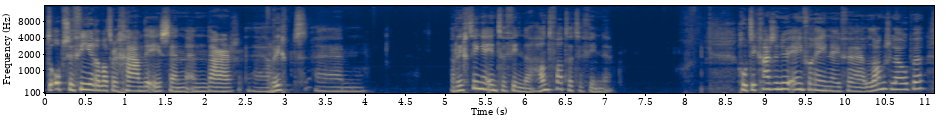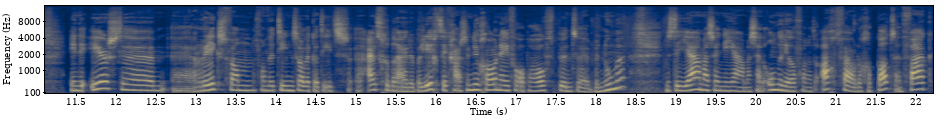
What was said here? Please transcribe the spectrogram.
te observeren wat er gaande is en, en daar uh, richt, um, richtingen in te vinden, handvatten te vinden. Goed, ik ga ze nu één voor één even langslopen. In de eerste uh, reeks van, van de tien zal ik het iets eh, uitgebreider belichten. Ik ga ze nu gewoon even op hoofdpunten benoemen. Dus de yamas en niyamas zijn onderdeel van het achtvoudige pad. En vaak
